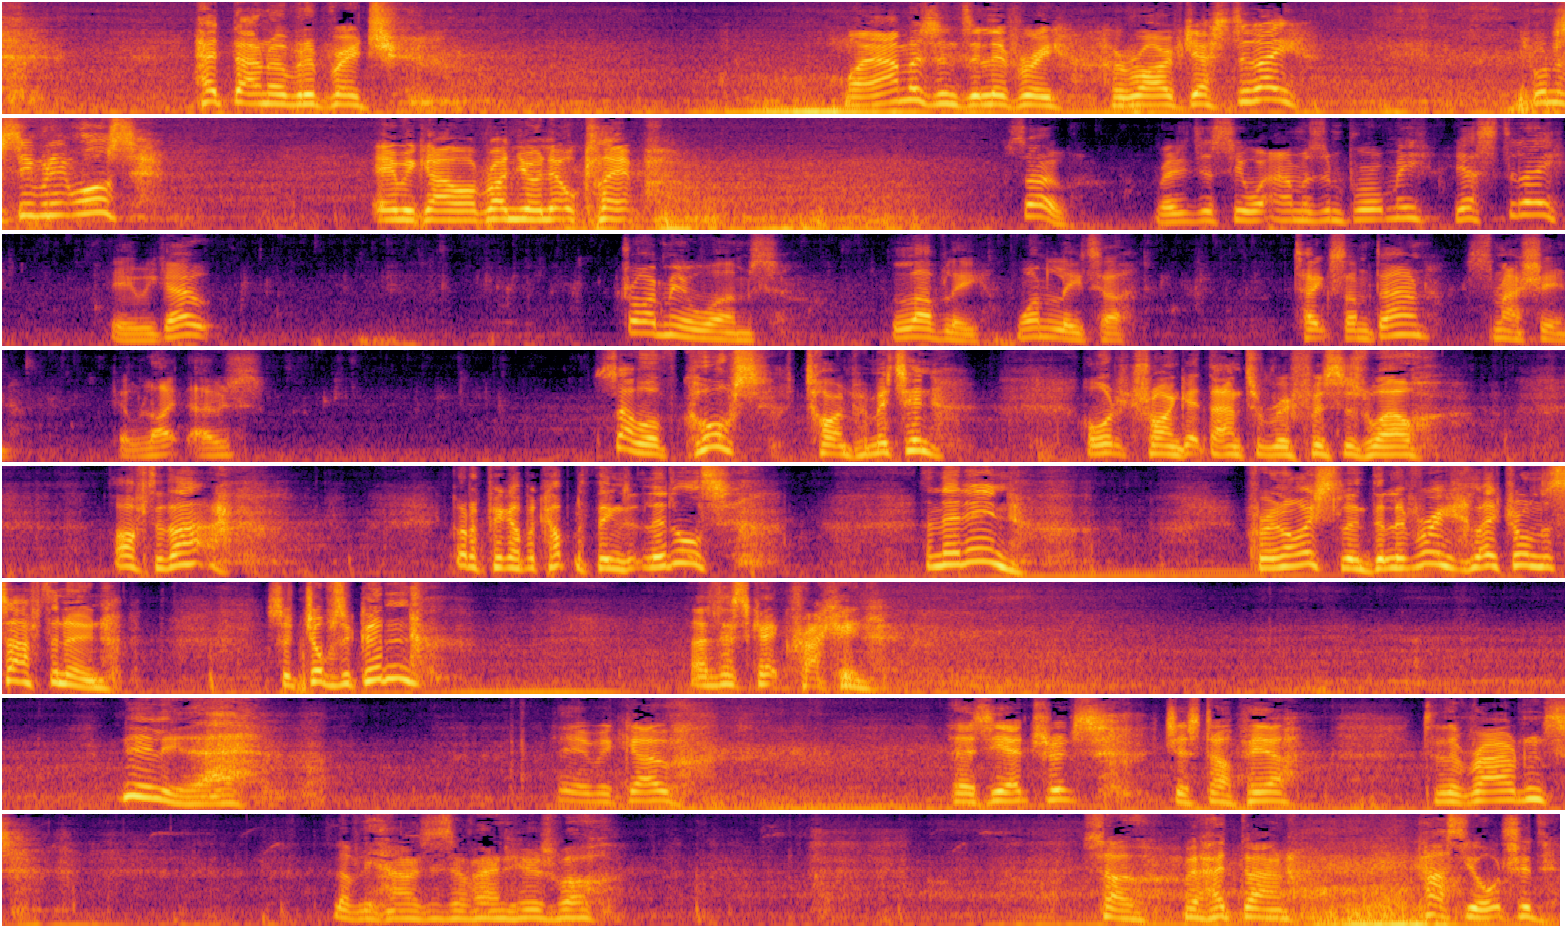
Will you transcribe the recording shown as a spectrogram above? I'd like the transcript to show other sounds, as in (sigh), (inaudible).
head down over the bridge. My Amazon delivery arrived yesterday. Do you want to see what it was? Here we go, I'll run you a little clip. So, ready to see what Amazon brought me yesterday? Here we go. Dried mealworms. Lovely. One litre. Take some down, smash in. He'll like those. So, of course, time permitting, I want to try and get down to Rufus as well. After that, got to pick up a couple of things at Lidl's and then in for an Iceland delivery later on this afternoon. So, jobs are good and uh, let's get cracking. Nearly there. Here we go. There's the entrance just up here to the Rowdens. Lovely houses around here as well. So we'll head down past the orchard,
